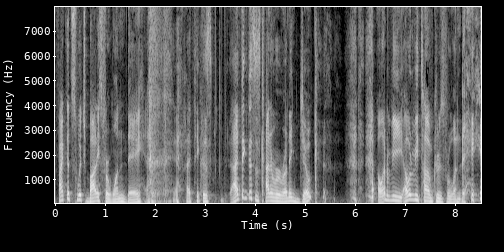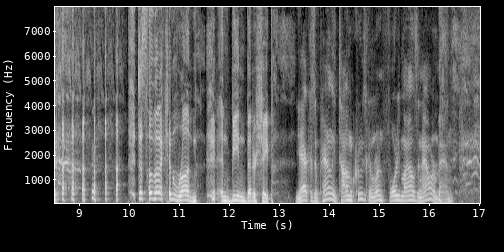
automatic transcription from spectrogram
if I could switch bodies for one day, I think this, I think this is kind of a running joke. I want to be, I want to be Tom Cruise for one day, just so that I can run and be in better shape. Yeah, because apparently Tom Cruise can run 40 miles an hour, man.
